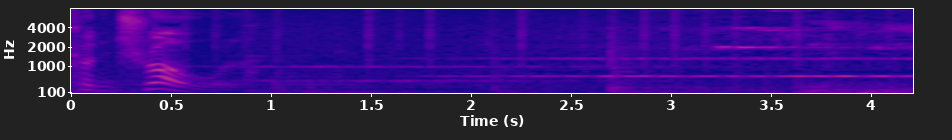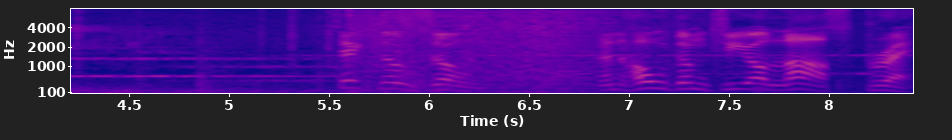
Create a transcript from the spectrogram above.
Control. Take those zones and hold them to your last breath.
